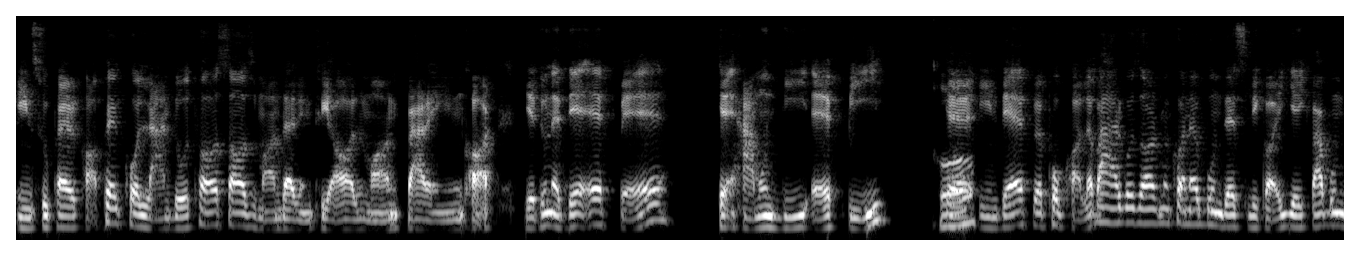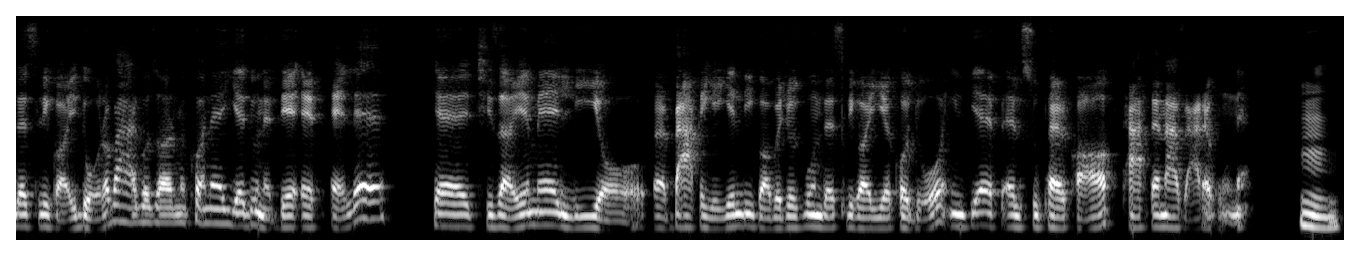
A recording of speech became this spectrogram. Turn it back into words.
این سوپرکاپ کلا دو تا سازمان داریم توی آلمان برای این کار. یه دونه DFB که همون DFB خب. که این DFB پوکالا برگزار می‌کنه بوندسلیگای یک و بوندسلیگای دو رو برگزار می‌کنه. یه دونه DFL که چیزای ملی و بقیه لیگا به جز بوندسلیگای یک و دو این DFL سوپرکاپ تحت نظر اونه. هم.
